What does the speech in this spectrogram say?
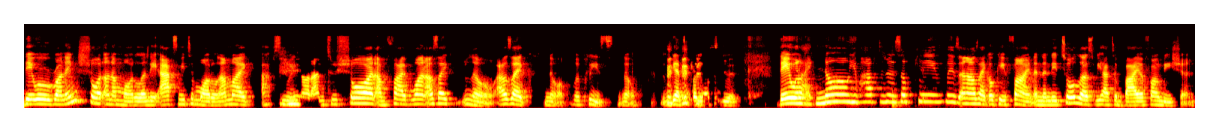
they were running short on a model and they asked me to model. I'm like, absolutely mm-hmm. not. I'm too short. I'm five one. I was like, no. I was like, no, but please, no. Get somebody else to do it. They were like, no, you have to do it. So please, please. And I was like, okay, fine. And then they told us we had to buy a foundation.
